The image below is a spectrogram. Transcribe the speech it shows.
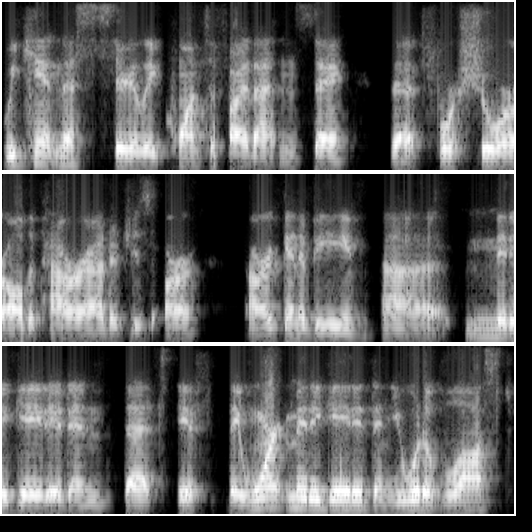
We can't necessarily quantify that and say that for sure all the power outages are are going to be uh, mitigated and that if they weren't mitigated, then you would have lost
